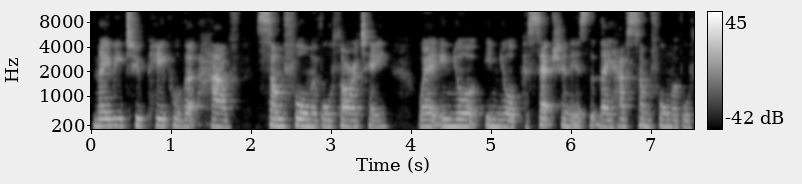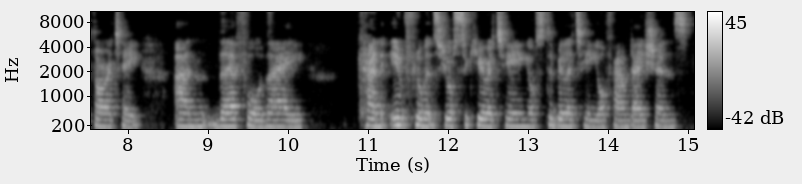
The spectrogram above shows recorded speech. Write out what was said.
maybe to people that have some form of authority where in your in your perception is that they have some form of authority and therefore they can influence your security, your stability, your foundations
